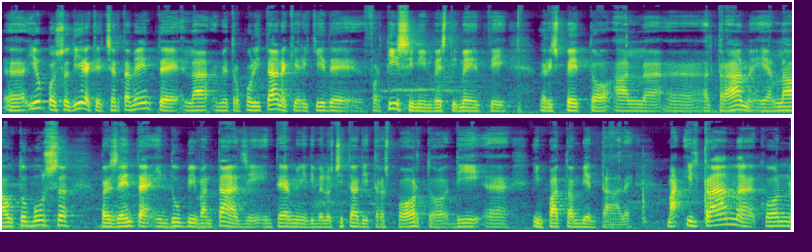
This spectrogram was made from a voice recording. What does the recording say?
Eh, io posso dire che certamente la metropolitana che richiede fortissimi investimenti rispetto al, eh, al tram e all'autobus presenta indubbi vantaggi in termini di velocità di trasporto, di eh, impatto ambientale ma il tram con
